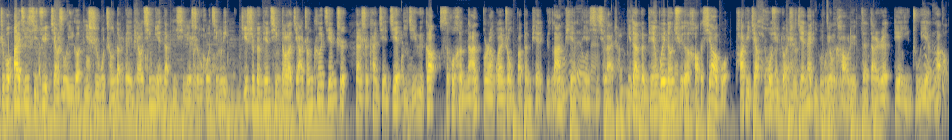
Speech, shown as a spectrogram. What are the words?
这部爱情喜剧讲述一个一事无成的北漂青年的一系列生活经历。即使本片请到了贾樟柯监制，但是看简介以及预告，似乎很难不让。让观众把本片与烂片联系起来。一旦本片未能取得好的效果，Papi 酱或许短时间内不用考虑再担任电影主演了。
